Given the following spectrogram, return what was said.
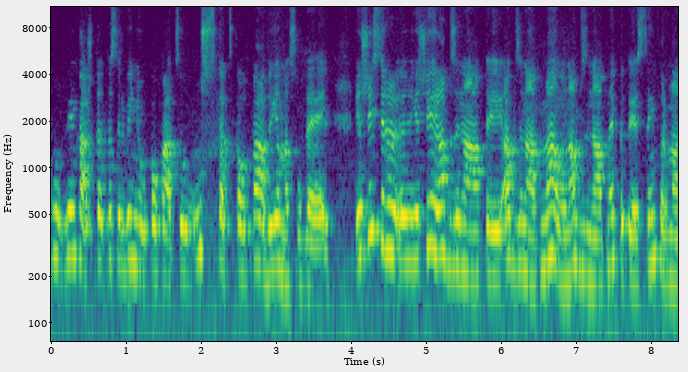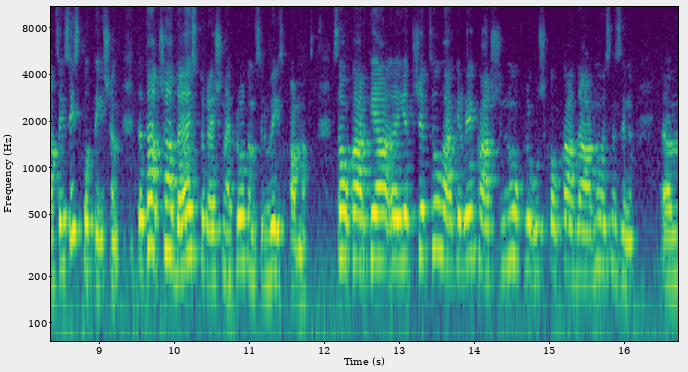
nu, vienkārši tas ir viņu kaut kāds uzskats kaut kādu iemeslu dēļ. Ja, ir, ja šie ir apzināti, apzināti meli un apzināti nepatiesas informācijas izplatīšana, tad tāda šādai aizturēšanai, protams, ir bijis pamats. Savukārt, ja, ja šie cilvēki ir vienkārši nokļuvuši kaut kādā, nu, es nezinu, um,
